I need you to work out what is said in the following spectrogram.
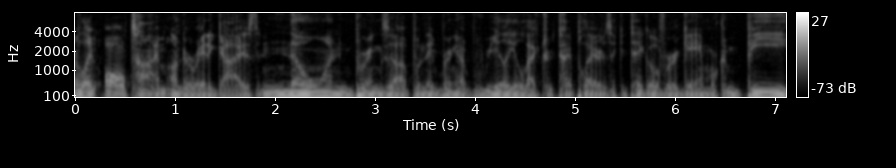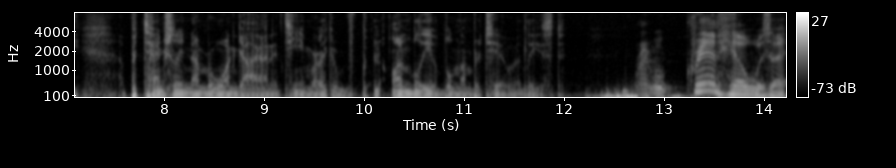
are like all time underrated guys that no one brings up when they bring up really electric type players that can take over a game or can be a potentially number one guy on a team or like a, an unbelievable number two at least. Right. Well, Grant Hill was an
